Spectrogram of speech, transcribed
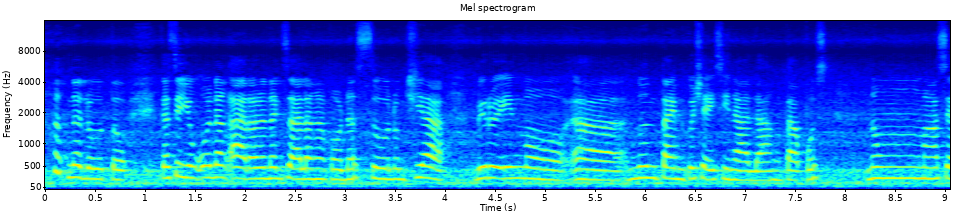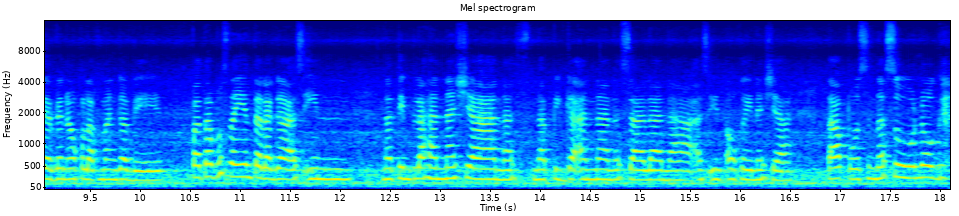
naluto. Kasi yung unang araw na nagsalang ako, nasunog siya. Biruin mo, ah, noon time ko siya isinalang. Tapos, nung mga 7 o'clock ng gabi, patapos na yun talaga as in natimplahan na siya, nas, napigaan na, nasala na, as in okay na siya. Tapos nasunog.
